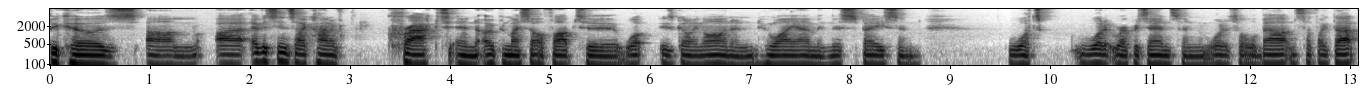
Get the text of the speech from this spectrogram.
because um, I, ever since I kind of cracked and opened myself up to what is going on and who I am in this space and what's what it represents and what it's all about and stuff like that,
